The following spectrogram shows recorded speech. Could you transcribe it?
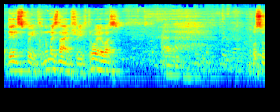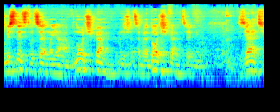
один спить. Ну, ми знаємо, що їх троє вас. Е, По сумісництву це моя внучка, це моя дочка, це мій зять,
